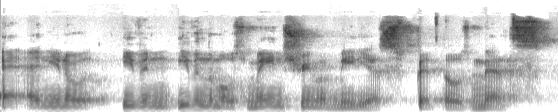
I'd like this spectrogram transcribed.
and, and you know even even the most mainstream of media spit those myths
